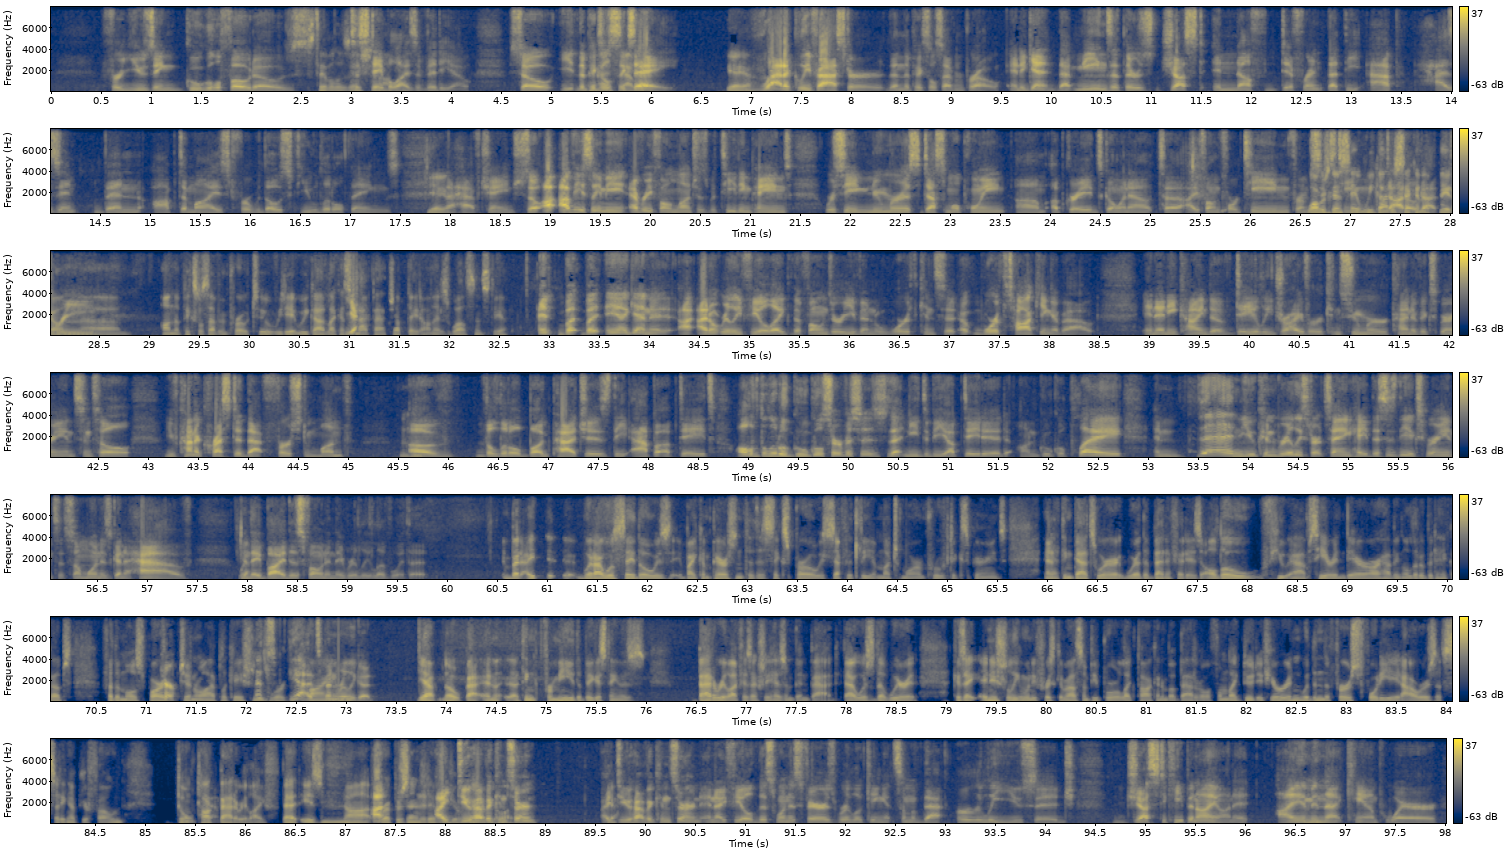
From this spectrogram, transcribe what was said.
for using Google Photos to stabilize a video. So the Pixel 6a, yeah, yeah. radically faster than the Pixel 7 Pro. And again, that means that there's just enough different that the app hasn't been optimized for those few little things yeah, yeah. that have changed. So obviously, I mean, every phone launches with teething pains. We're seeing numerous decimal point um, upgrades going out to iPhone 14 from. Well, I was going to say we got a second update on uh, on the Pixel 7 Pro too. We did. We got like a small yeah. patch update on it as well since yeah. And but but again, I, I don't really feel like the phones are even worth consider uh, worth talking about in any kind of daily driver consumer kind of experience until you've kind of crested that first month mm-hmm. of the little bug patches, the app updates, all of the little Google services that need to be updated on Google Play. And then you can really start saying, hey, this is the experience that someone is going to have when yeah. they buy this phone and they really live with it but I, uh, uh, what I will say though is, by comparison to the Six Pro, it's definitely a much more improved experience, and I think that's where where the benefit is. Although few apps here and there are having a little bit of hiccups, for the most part, sure. general applications it's, working. Yeah, fine. it's been really good. Yeah, no, and I think for me the biggest thing is battery life has actually hasn't been bad. That was the weird because initially when it first came out, some people were like talking about battery life. I'm like, dude, if you're in within the first 48 hours of setting up your phone, don't talk yeah. battery life. That is not I, representative. I do have a concern. Life. I yeah. do have a concern, and I feel this one is fair as we're looking at some of that early usage just to keep an eye on it. I am mm-hmm. in that camp where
